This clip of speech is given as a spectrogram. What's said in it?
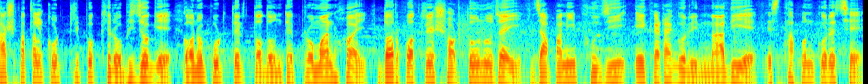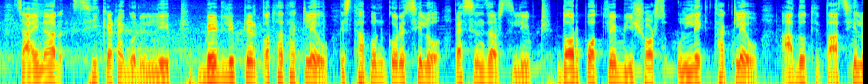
হাসপাতাল কর্তৃপক্ষের অভিযোগে গণপূর্তের তদন্তে প্রমাণ হয়, দরপত্রের শর্ত অনুযায়ী জাপানি ফুজি এ ক্যাটাগরি না দিয়ে স্থাপন করেছে চায়নার সি ক্যাটাগরির লিফট। বেড লিফটের কথা থাকলেও স্থাপন করেছিল প্যাসেঞ্জার্স লিফট দরপত্রে বিশ হর্স উল্লেখ থাকলেও আদতে তা ছিল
